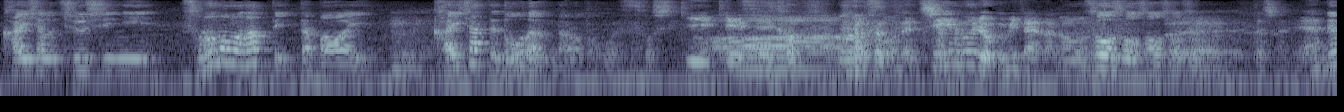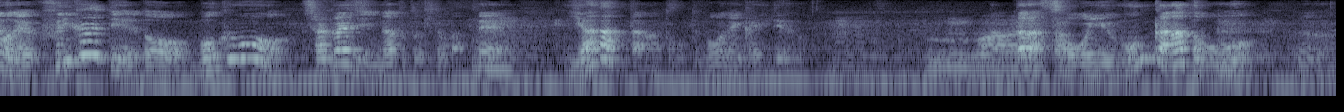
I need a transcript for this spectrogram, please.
会社の中心にそのままなっていった場合と、うん。会社ってどうなるんだろうと思うんですよ。組織形成が。あー。そうね。チーム力みたいなの。そうそうそうそうそう、ん確かにね。でもね振り返ってみると僕も社会人になった時とかって嫌だったなと思って忘年会に出るの。うん。まあだからそういうもんかなとも思う、うん。うん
